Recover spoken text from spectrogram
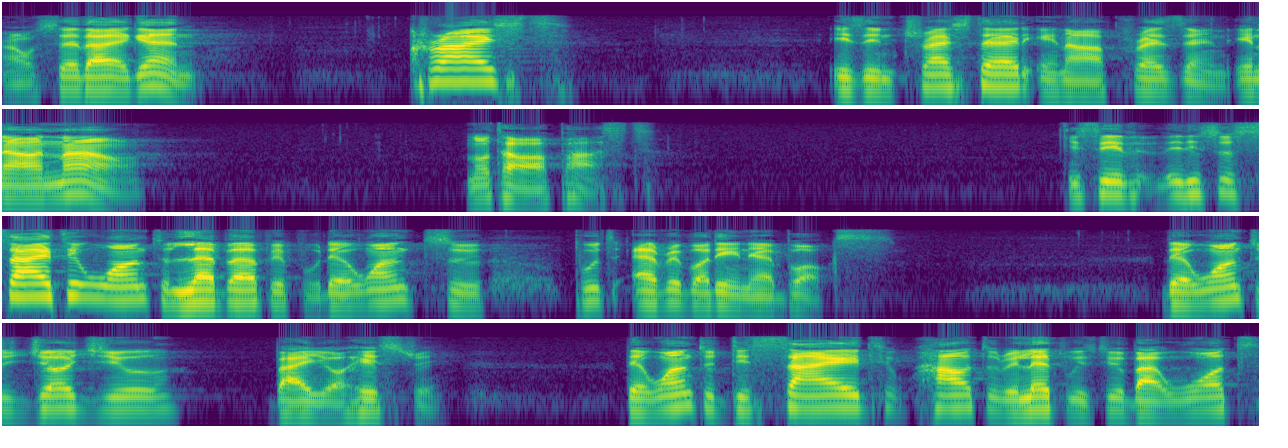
I will say that again. Christ is interested in our present, in our now, not our past. You see, the society want to label people. They want to put everybody in a box. They want to judge you by your history. They want to decide how to relate with you by what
